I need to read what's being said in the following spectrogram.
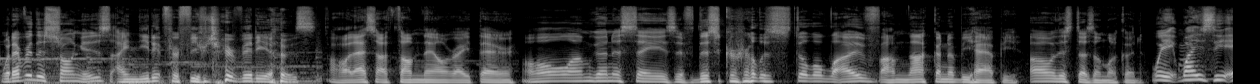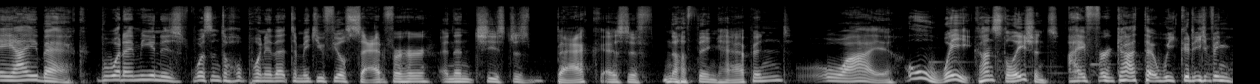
Whatever this song is, I need it for future videos. Oh, that's a thumbnail right there. All I'm gonna say is if this girl is still alive, I'm not gonna be happy. Oh, this doesn't look good. Wait, why is the AI back? But what I mean is, wasn't the whole point of that to make you feel sad for her? And then she's just back as if nothing happened? Why? Oh, wait, constellations. I forgot that we could even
